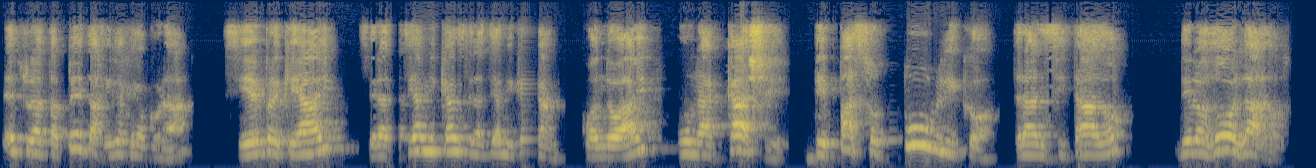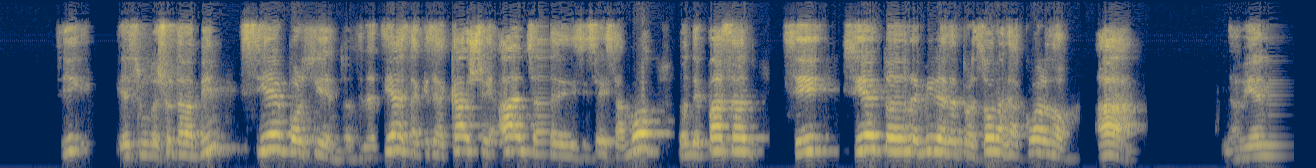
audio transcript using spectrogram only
es una tapeta, Gileje Corá, Siempre que hay, será Tiamicán, será Tiamicán. Cuando hay una calle de paso público transitado de los dos lados. ¿sí? Es un Reshut 100%. La tía es aquella calle ancha de 16 amot, donde pasan ¿sí? cientos de miles de personas de acuerdo a bien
